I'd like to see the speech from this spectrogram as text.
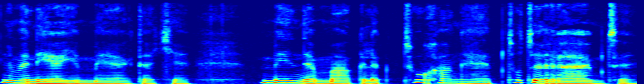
En wanneer je merkt dat je minder makkelijk toegang hebt tot de ruimte,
